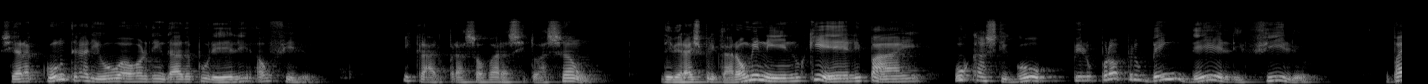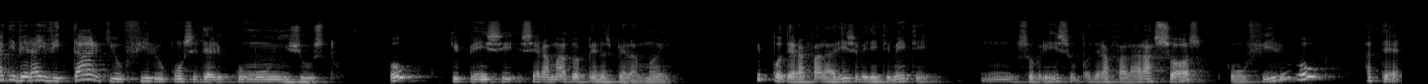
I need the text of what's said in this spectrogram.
se ela contrariou a ordem dada por ele ao filho. E, claro, para salvar a situação, deverá explicar ao menino que ele, pai, o castigou pelo próprio bem dele, filho. O pai deverá evitar que o filho o considere como um injusto ou que pense ser amado apenas pela mãe. E poderá falar isso, evidentemente, hum, sobre isso, poderá falar a sós com o filho ou até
